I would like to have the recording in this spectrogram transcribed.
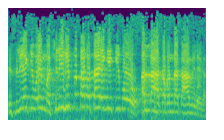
اس لیے کہ وہی مچھلی ہی پتہ بتائے گی کہ وہ اللہ کا بندہ کہاں ملے گا۔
